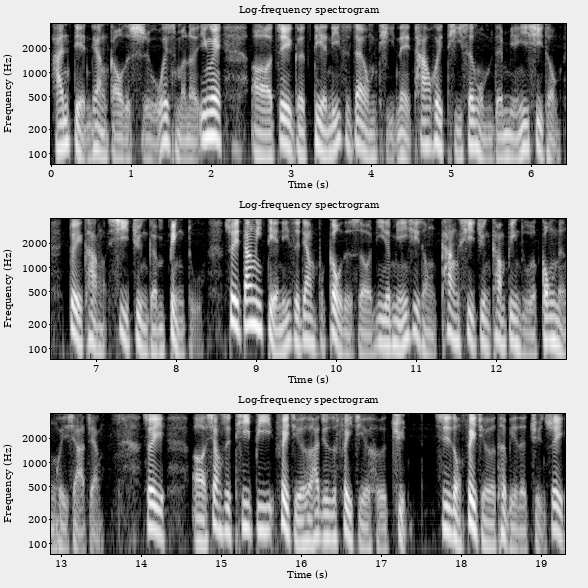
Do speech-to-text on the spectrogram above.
含碘量高的食物，为什么呢？因为呃，这个碘离子在我们体内，它会提升我们的免疫系统，对抗细菌跟病毒。所以，当你碘离子量不够的时候，你的免疫系统抗细菌、抗病毒的功能会下降。所以，呃，像是 TB 肺结核，它就是肺结核菌，是一种肺结核特别的菌，所以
